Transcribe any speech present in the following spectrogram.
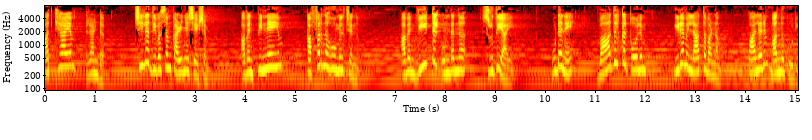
അധ്യായം രണ്ട്. ചില ദിവസം കഴിഞ്ഞ ശേഷം അവൻ പിന്നെയും കഫർനഹൂമിൽ ചെന്നു. അവൻ വീട്ടിൽ ഉണ്ടെന്ന് ശ്രുതിയായി. ഉടനെ വാതിൽക്കൽ പോലും ഇടമില്ലാത്തവണ്ണം പലരും വന്നുകൂടി.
